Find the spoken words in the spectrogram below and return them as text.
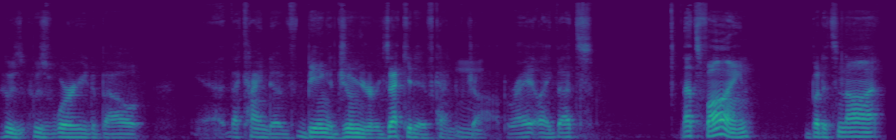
who's who's worried about yeah, that kind of being a junior executive kind of mm. job right like that's that's fine but it's not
